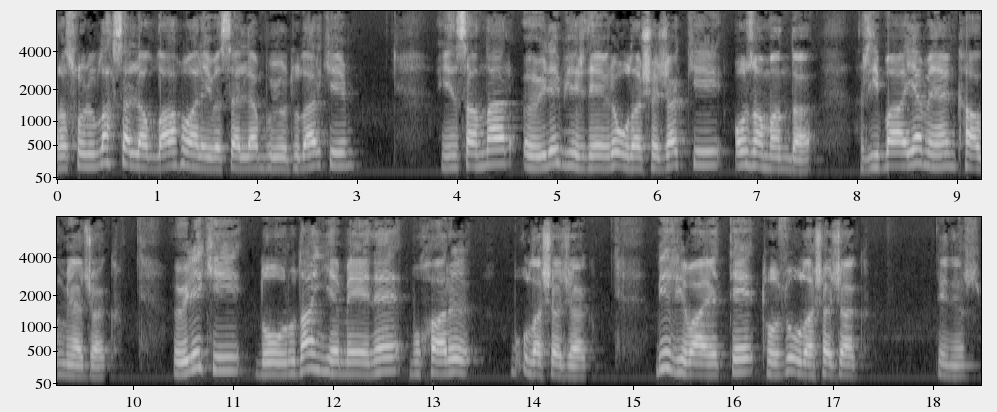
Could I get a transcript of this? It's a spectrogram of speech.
Resulullah sallallahu aleyhi ve sellem buyurdular ki, insanlar öyle bir devre ulaşacak ki o zaman da riba yemeyen kalmayacak. Öyle ki doğrudan yemeyene buharı ulaşacak. Bir rivayette tozu ulaşacak denir.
